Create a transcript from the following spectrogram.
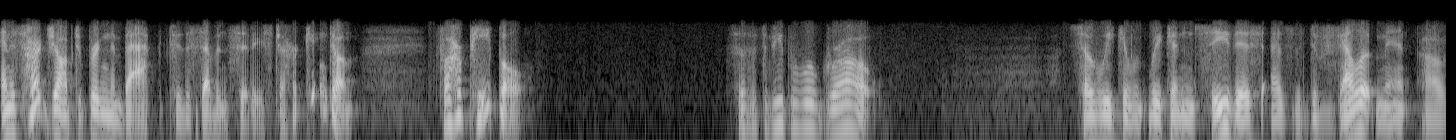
and it's her job to bring them back to the seven cities, to her kingdom, for her people, so that the people will grow. So we can we can see this as the development of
